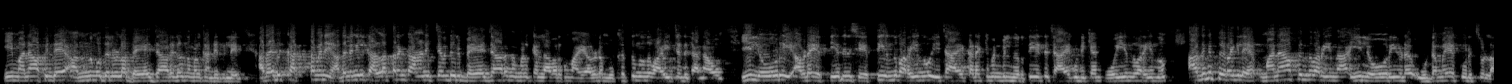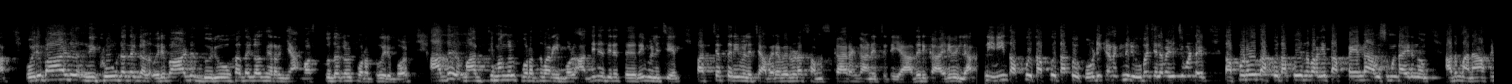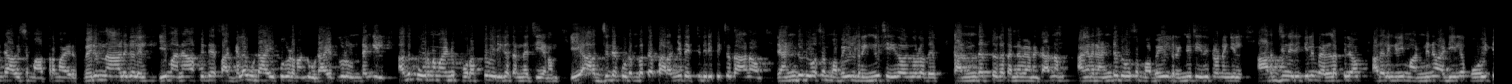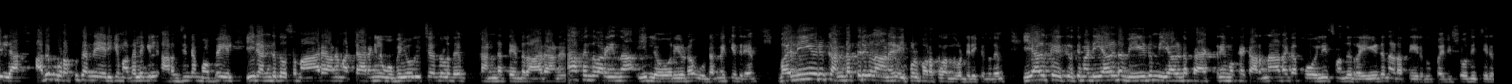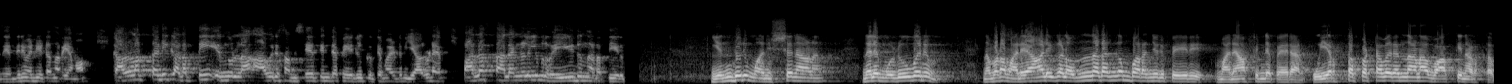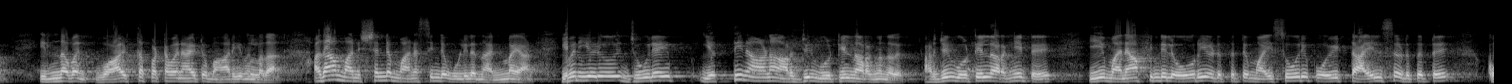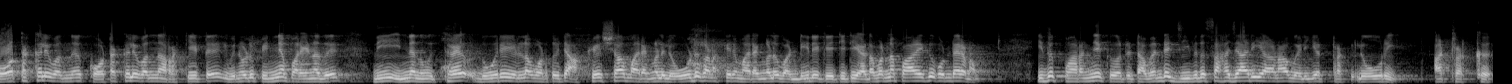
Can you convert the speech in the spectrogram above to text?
ഈ മനാഫിന്റെ അന്ന് മുതലുള്ള ബേജാറുകൾ നമ്മൾ കണ്ടിട്ടില്ലേ? അതായത് കട്ടവന് അതല്ലെങ്കിൽ കള്ളത്തരം കാണിച്ചവന്റെ ഒരു ബേജാറ് നമ്മൾക്ക് എല്ലാവർക്കും അവരുടെ മുഖത്ത് നിന്ന് വായിച്ചെടുക്കാനാവും. ഈ ലോറി അവിടെ എത്തിയതിന് എത്തി എന്ന് പറയുന്നു. ഈ ചായക്കടയ്ക്ക് മുൻപിൽ നിർത്തിയിട്ട് ചായ കുടിക്കാൻ പോയി എന്ന് പറയുന്നു. അതിന് പിറകിലെ മനാഫ് എന്ന് പറയുന്ന ഈ ലോറിയുടെ ഉടമയെ കുറിച്ചുള്ള ഒരുപാട് നിഗൂഢതകൾ ഒരുപാട് ദുരൂഹതകൾ നിറഞ്ഞ വസ്തുതകൾ പുറത്തു വരുമ്പോൾ അത് മാധ്യമങ്ങൾ പുറത്തു പറയുമ്പോൾ അതിനെതിരെ തെറി വിളിച്ച് പച്ചത്തെറി വിളിച്ച് അവരവരുടെ സംസ്കാരം കാണിച്ചിട്ട് യാതൊരു കാര്യമില്ല ഇനി തപ്പ് തപ്പ് തപ്പ്. കോടിക്കണക്കിന് രൂപ ചെലവഴിച്ചുകൊണ്ട് തപ്പടോ തപ്പ് തപ്പ് എന്ന് പറഞ്ഞ് തപ്പേണ്ട ആവശ്യമുണ്ടായിരുന്നു അത് മനാഫിന്റെ ആവശ്യം മാത്രമായിരുന്നു. വരും നാളുകളിൽ ഈ മനാഫിന്റെ സകല ഉടായ്പകളും ഉടായ്പകൾ ഉണ്ടെങ്കിൽ അത് പൂർണമായിട്ട് പുറത്തു വരിക തന്നെ ചെയ്യണം. ഈ അർജുന്റെ കുടുംബത്തെ പറഞ്ഞ് തെറ്റിദ്ധരിപ്പിച്ചതാണോ? രണ്ടു ദിവസം മൊബൈൽ റിംഗ് ചെയ്തോ എന്നുള്ളത് കണ്ടെത്തുക തന്നെ വേണം. കാരണം അങ്ങനെ രണ്ടു ദിവസം മൊബൈൽ റിംഗ് ചെയ്തിട്ടുണ്ടെങ്കിൽ അർജുൻ ഒരിക്കലും വെള്ളത്തിലോ അതല്ലെങ്കിൽ ഈ മണ്ണിനോ അടിയിലോ പോയിട്ടില്ല. അത് പുറത്തു തന്നെ ആയിരിക്കും. അതല്ലെങ്കിൽ അർജുന്റെ മൊബൈൽ ഈ രണ്ടു ദിവസം ആരാണ് മറ്റാരെങ്കിലും ഉപയോഗിച്ചെന്നുള്ളത് കണ്ടെത്തേണ്ടത് ആരാണ്? മനാഫ് എന്ന് പറയുന്ന ഈ ലോറിയുടെ ഉടമയ്ക്കെതിരെ വലിയൊരു കണ്ടെത്തലുകളാണ് ഇപ്പോൾ പുറത്തു വന്നുകൊണ്ടിരിക്കുന്നത്. ഇയാൾക്ക് കൃത്യമായിട്ട് ഇയാളുടെ വീടും ഇയാളുടെ ഫാക്ടറിയും ഒക്കെ കർണാടക പോലീസ് വന്ന് റെയ്ഡ് നടത്തിയിരുന്നു പരിശോധിച്ചിരുന്നു എന്തിനു വേണ്ടിയിട്ടെന്നറിയാമോ? കള്ളത്തടി കടത്തി എന്നുള്ള ആ ഒരു സംശയത്തിന്റെ പേരിൽ കൃത്യമായിട്ടും ഇയാളുടെ പല സ്ഥലങ്ങളിലും റെയ്ഡ് നടത്തിയിരുന്നു. എന്തൊരു മനുഷ്യനാണ്. ഇന്നലെ മുഴുവനും നമ്മുടെ മലയാളികൾ ഒന്നടങ്കം പറഞ്ഞൊരു പേര് മനാഫിന്റെ പേരാണ്. ഉയർത്തപ്പെട്ടവൻ എന്നാണ് ആ വാക്കിനർത്ഥം. ഇന്നവൻ വാഴ്ത്തപ്പെട്ടവനായിട്ട് മാറി എന്നുള്ളതാണ് അത് ആ മനുഷ്യന്റെ മനസ്സിന്റെ ഉള്ളിലെ നന്മയാണ്. ഇവൻ ഈ ഒരു ജൂലൈ എട്ടിനാണ് അർജുൻ വീട്ടിൽ നിന്ന് ഇറങ്ങുന്നത്. അർജുൻ വീട്ടിൽ നിന്ന് ഇറങ്ങിയിട്ട് ഈ മനാഫിന്റെ ലോറി എടുത്തിട്ട് മൈസൂര് പോയി ടൈൽസ് എടുത്തിട്ട് കോട്ടക്കൽ വന്ന് കോട്ടക്കൽ വന്ന് ഇറക്കിയിട്ട് ഇവനോട് പിന്നെ പറയണത് നീ ഇന്ന ഇത്ര ദൂരെയുള്ള പുറത്തുവിട്ട് അക്വേഷ മരങ്ങൾ ലോഡ് കണക്കിന് മരങ്ങൾ വണ്ടിയിൽ കയറ്റിയിട്ട് ഇടവണ്ണപ്പാറയ്ക്ക് കൊണ്ടുവരണം. ഇത് പറഞ്ഞ് കേട്ടിട്ട് അവന്റെ ജീവിത സഹചാരിയാണ് ആ വലിയ ട്രക്ക് ലോറി ആ ട്രക്ക്.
